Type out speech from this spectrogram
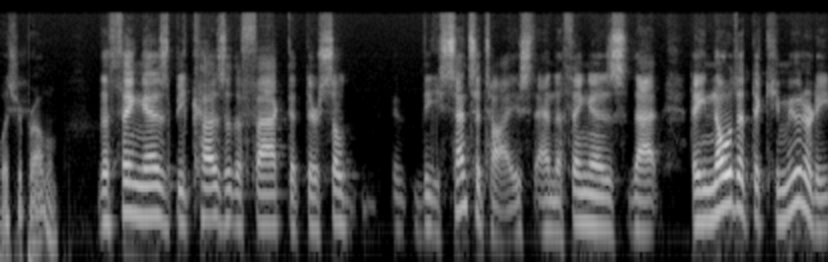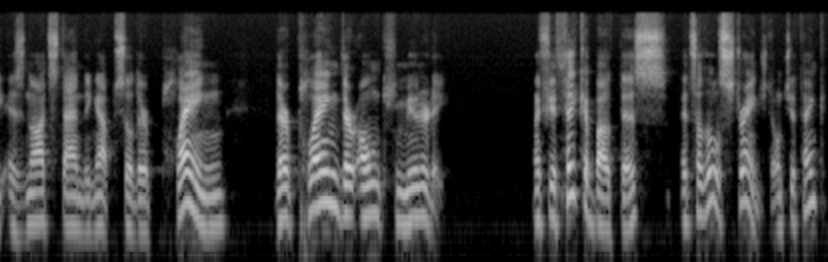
what's your problem? the thing is because of the fact that they're so desensitized and the thing is that they know that the community is not standing up so they're playing they're playing their own community if you think about this it's a little strange don't you think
